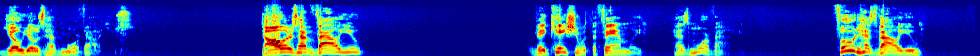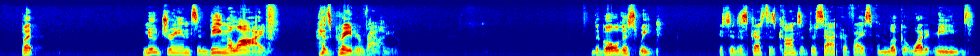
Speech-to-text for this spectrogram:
yo yos have more values. Dollars have value, vacation with the family has more value. Food has value, but nutrients and being alive has greater value. The goal this week is to discuss this concept of sacrifice and look at what it means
